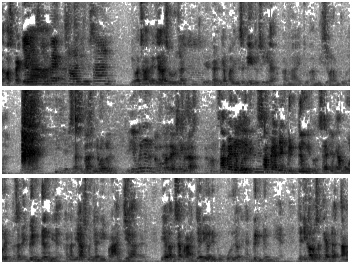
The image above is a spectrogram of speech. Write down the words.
ospeknya Jangan sampai salah jurusan. Dewan Saatnya Jalan Surusan Hmm. Ya, dan yang paling sedih itu sih ya karena itu ambisi orang tua Iya, Iya bener. Kamu kata yang jelas. Memang. sampai ada Iya, murid benar. sampai ada yang gendeng gitu saya Iya. punya murid tuh sampai gendeng dia karena dia harus menjadi praja kan dia nggak bisa praja dia dipukuli akhirnya gendeng dia jadi kalau setiap datang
